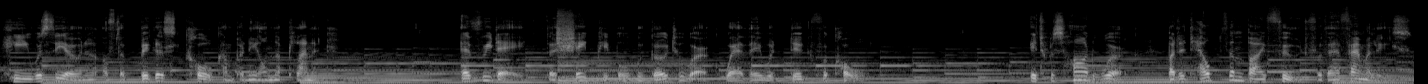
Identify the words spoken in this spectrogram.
He was the owner of the biggest coal company on the planet. Every day, the shape people would go to work where they would dig for coal. It was hard work, but it helped them buy food for their families.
